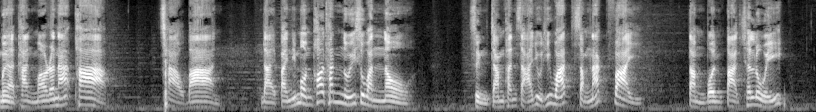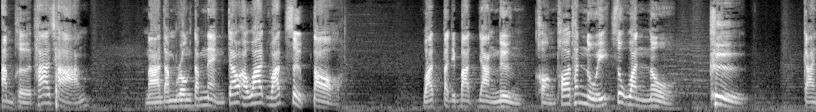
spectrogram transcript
เมื่อท่านมรณภาพ ชาวบ้าน ได้ไปนิมนต์พ่อท่านหนุยสุวรรณโน ซึ่งจำพรรษาอยู่ที่วัดสำนักไฟตำบลปากฉลุยอำเภอท่าฉาง มาดำรงตำแหน่งเจ้าอาวาสวัดสืบต่อ วัดปฏิบัติอย่างหนึ่งของพ่อท่านหนุยสุวรรณโน คือ การ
